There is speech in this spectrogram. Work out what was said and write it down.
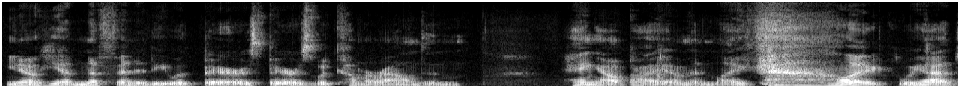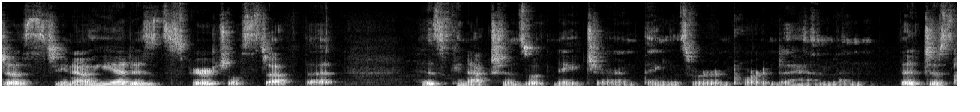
you know he had an affinity with bears. Bears would come around and hang out by him and like like we had just you know he had his spiritual stuff that his connections with nature and things were important to him and it just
